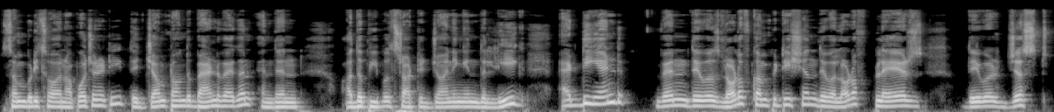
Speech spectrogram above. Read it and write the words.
somebody saw an opportunity they jumped on the bandwagon and then other people started joining in the league. At the end when there was a lot of competition there were a lot of players they were just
